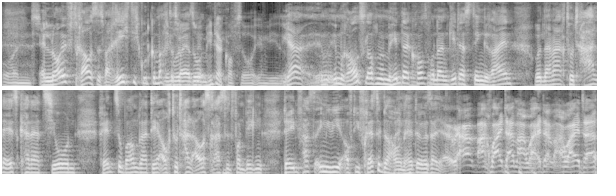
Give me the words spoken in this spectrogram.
Und Er läuft raus, das war richtig gut gemacht. Das im, war ja so im Hinterkopf so irgendwie. So. Ja, im, im Rauslaufen mit dem Hinterkopf und dann geht das Ding rein und danach totale Eskalation, rennt zu Baumgart, der auch total ausrastet von wegen, der ihn fast irgendwie auf die Fresse gehauen hätte und gesagt, ja, mach weiter, mach weiter, mach weiter.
